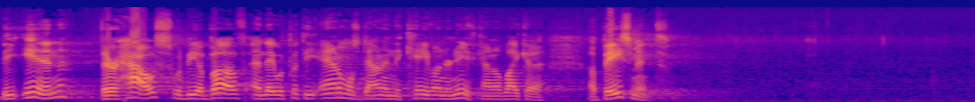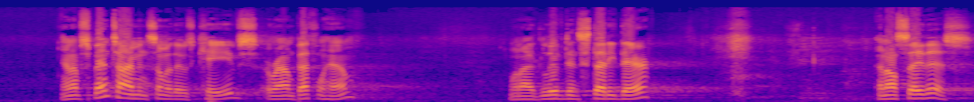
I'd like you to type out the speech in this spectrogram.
the inn, their house, would be above, and they would put the animals down in the cave underneath, kind of like a, a basement. And I've spent time in some of those caves around Bethlehem when I lived and studied there. And I'll say this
